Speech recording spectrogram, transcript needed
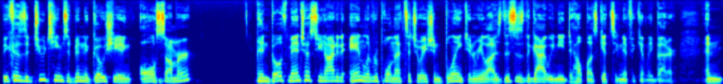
because the two teams had been negotiating all summer and both Manchester United and Liverpool in that situation blinked and realized this is the guy we need to help us get significantly better, and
